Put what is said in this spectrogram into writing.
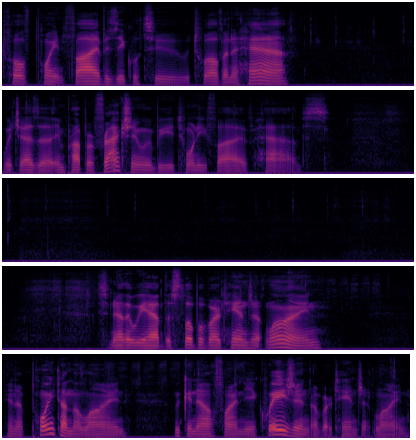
12.5 is equal to 12 and a half, which as an improper fraction would be 25 halves. So now that we have the slope of our tangent line and a point on the line, we can now find the equation of our tangent line.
